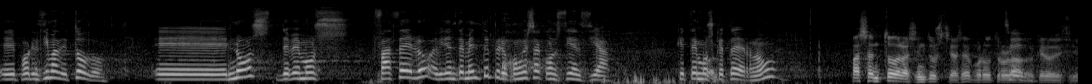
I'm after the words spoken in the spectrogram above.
Eh, por encima de todo. Eh, nós debemos facelo, evidentemente, pero con esa consciencia que temos que ter, non? pasa en todas as industrias, eh, por outro sí. lado, quero dicir.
